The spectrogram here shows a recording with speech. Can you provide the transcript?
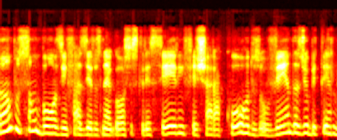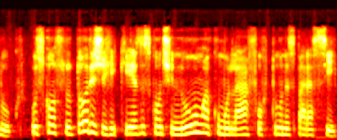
Ambos são bons em fazer os negócios crescerem, fechar acordos ou vendas e obter lucro. Os construtores de riquezas continuam a acumular fortunas para si,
